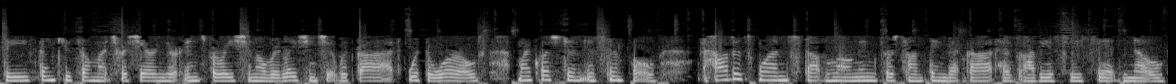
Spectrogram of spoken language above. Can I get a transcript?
Steve. Thank you so much for sharing your inspirational relationship with God, with the world. My question is simple. How does one stop longing for something that God has obviously said no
